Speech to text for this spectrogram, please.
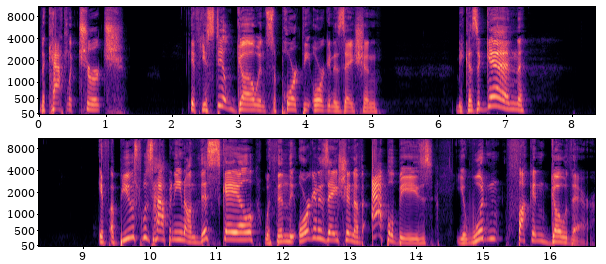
the Catholic Church, if you still go and support the organization, because again, if abuse was happening on this scale within the organization of Applebee's, you wouldn't fucking go there.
